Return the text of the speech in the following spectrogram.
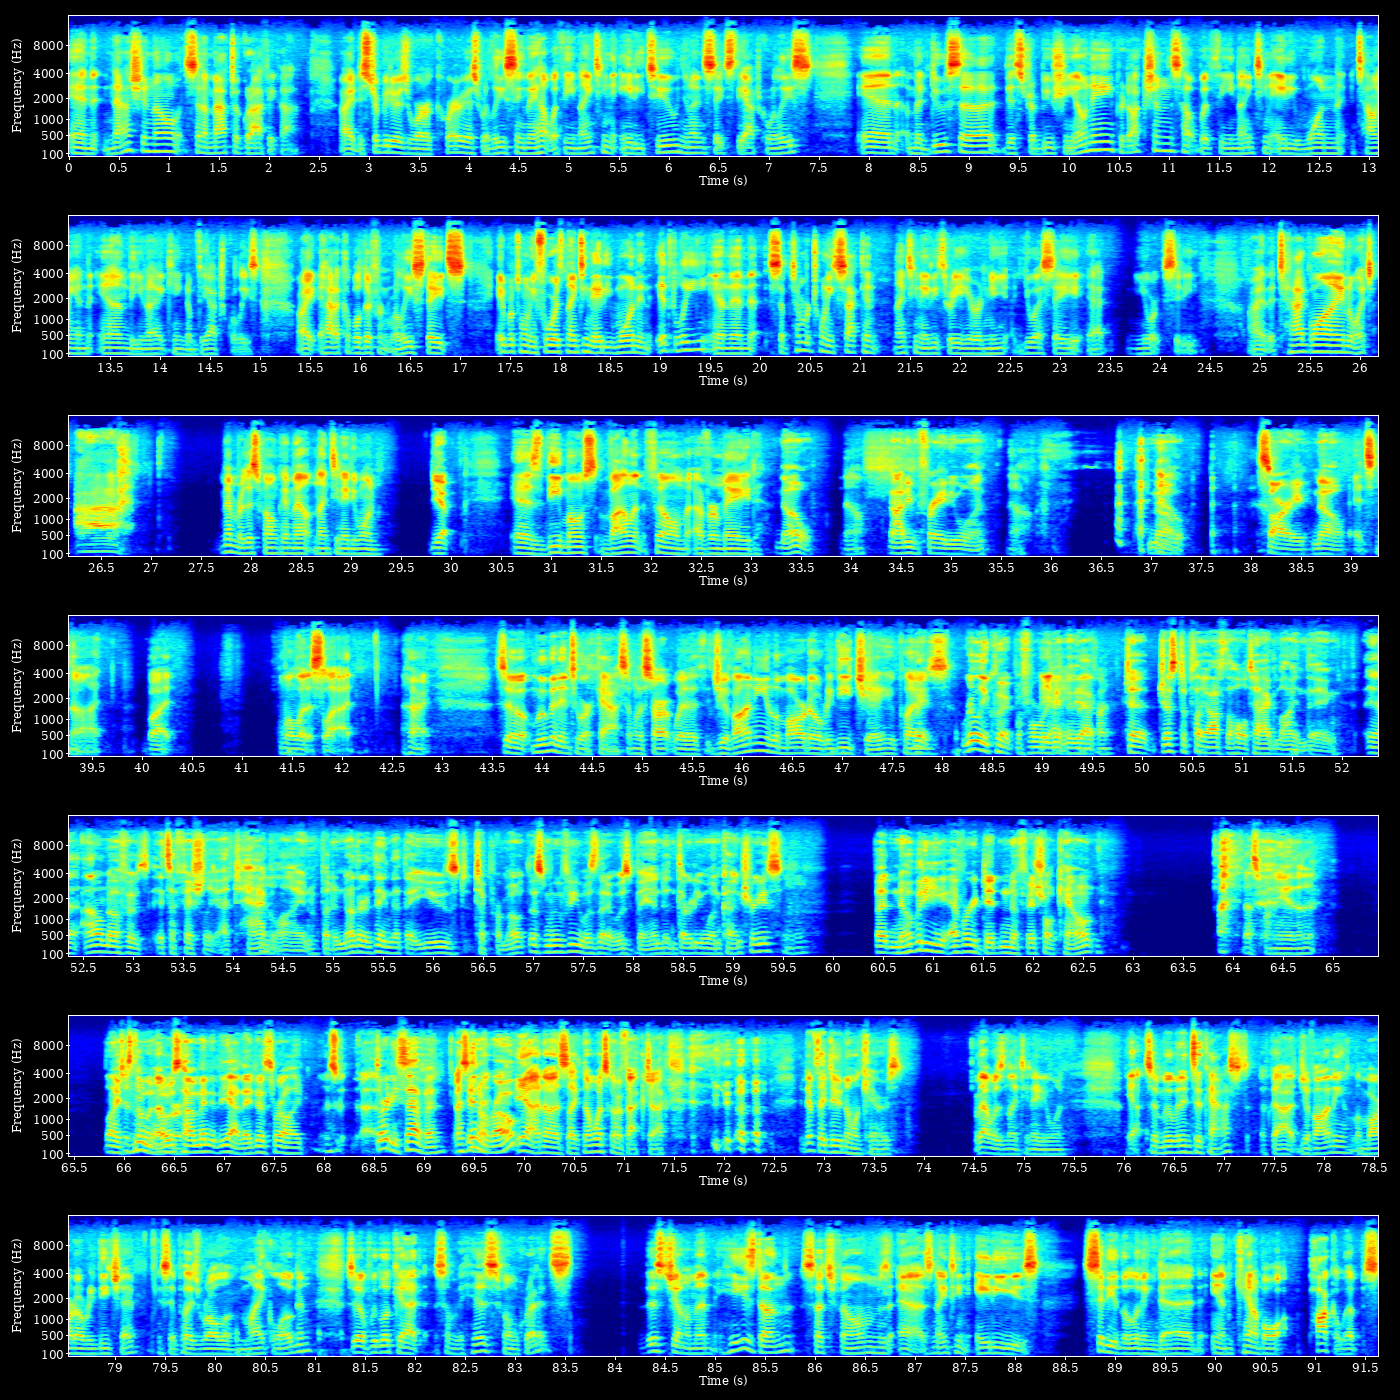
and National Cinematografica. All right, distributors were Aquarius Releasing. They helped with the 1982 United States theatrical release, and Medusa Distribuzione Productions helped with the 1981 Italian and the United Kingdom theatrical release. All right, had a couple different release dates. April 24th, 1981 in Italy, and then September 22nd, 1983 here in New- USA at New York City. All right, the tagline, which, ah, remember this film came out in 1981, Yep. is the most violent film ever made. No. No, Not even for 81. no, No. Sorry, no. it's not. But we'll let it slide. All right. So moving into our cast, I'm going to start with Giovanni Lombardo Radice, who Wait, plays. really quick before we Yeah, get into yeah, act, to just to play off the whole tagline thing. Uh, I don't know if it was, it's officially a tagline, but another thing that they used to promote this movie was that it was banned in 31 countries. Mm-hmm. But nobody ever did an official count. That's funny, isn't it? Like Just who a knows number. how many? Yeah, they just were like uh, 37 in a row. Yeah, I know. It's like no one's going to fact check. and if they do, no one cares. That was 1981. Yeah, so moving into the cast, I've got Giovanni Lombardo Radice. I said, plays the role of Mike Logan. So if we look at some of his film credits, this gentleman, he's done such films as 1980s City of the Living Dead and Cannibal Apocalypse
